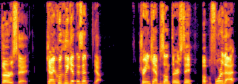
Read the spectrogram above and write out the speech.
Thursday. Can I quickly get this in? Yeah. Training camp is on Thursday, but before that,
